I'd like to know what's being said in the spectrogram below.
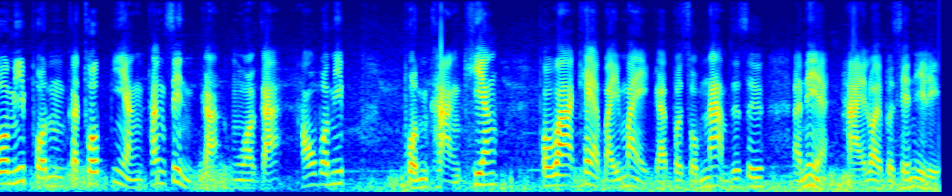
บ่มีผลกระทบอย่างทั้งสิ้นกะหัวกะเฮาบ่มีผลข้างเคียง เพราะว่าแค่ใบไม้กับผสมน้ำซื้อๆอันนี้หายร้อยเปอร์เซ็นต์อีหลี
